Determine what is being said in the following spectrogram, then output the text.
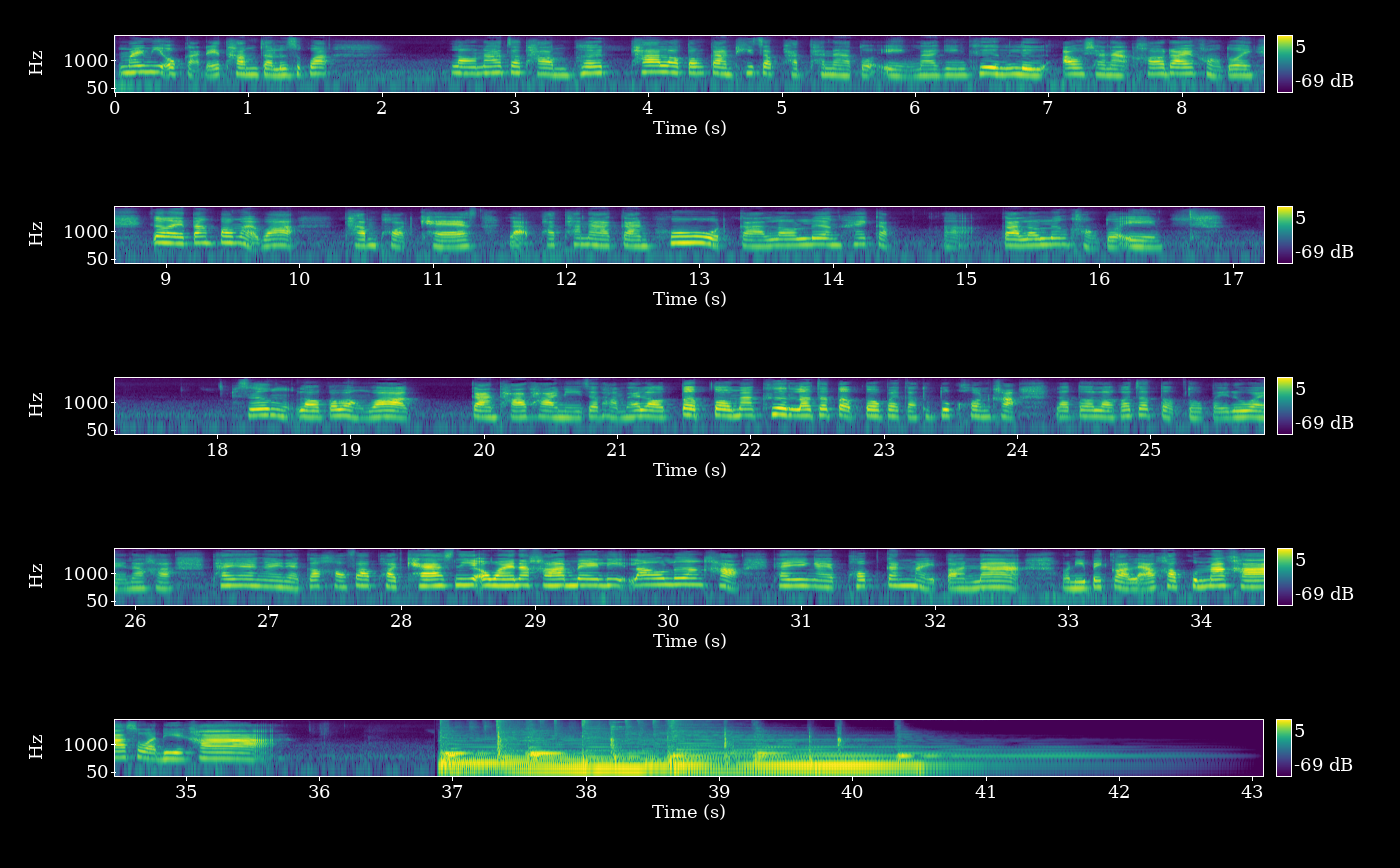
ไม่มีโอกาสได้ทำแต่รู้สึกว่า เราน่าจะทำเพื่อถ้าเราต้องการที่จะพัฒนาตัวเองมากยิ่งขึ้น หรือเอาชนะข้อด้อยของตัวเอง ก็เลยตั้งเป้าหมายว่าทำพอดแคสต์และพัฒนาการพูด การเล่าเรื่องให้กับการเล่าเรื่องของตัวเอง ซึ่งเราก็หวังว่า การท้าทายนี้จะทำให้เราเติบโตมากขึ้น เราจะเติบโตไปกับทุกๆ คนค่ะ แล้วตัวเราก็จะเติบโตไปด้วยนะคะ ถ้ายังไงเนี่ยก็ขอฝากพอดแคสต์นี้เอาไว้นะคะเมลิเล่าเรื่องค่ะ ถ้ายังไงพบกันใหม่ตอนหน้า วันนี้ไปก่อนแล้วขอบคุณมากค่ะ สวัสดีค่ะ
